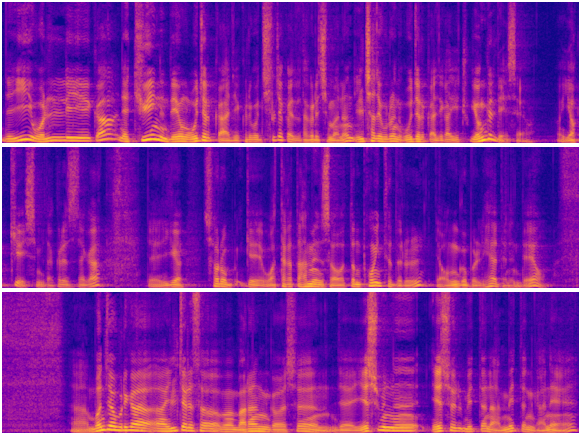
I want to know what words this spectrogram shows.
이제 이 원리가 이제 뒤에 있는 내용 5절까지 그리고 7절까지도 다 그렇지만은 1차적으로는 5절까지가 쭉 연결되어 있어요. 엮여 있습니다. 그래서 제가 이게 서로 이게 왔다 갔다 하면서 어떤 포인트들을 언급을 해야 되는데요. 아, 먼저 우리가 1절에서 말한 것은 이제 예수 믿는 예수를 믿든 안 믿든 간에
